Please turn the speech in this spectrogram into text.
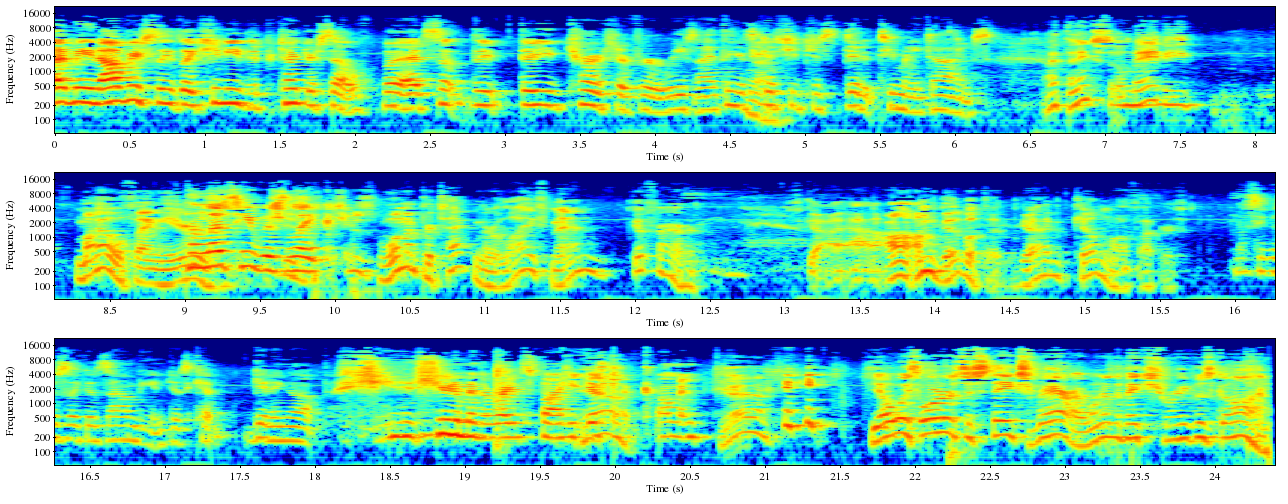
I mean, obviously, like she needed to protect herself, but at some, they, they charged her for a reason. I think it's Yeah. because she just did it too many times. I think so. Maybe my whole thing here. Unless he was she's- like- she was a woman protecting her life, man. Good for her. I, I'm good with it. Go ahead and kill motherfuckers. Unless he was like a zombie and just kept getting up. She didn't shoot him in the right spot. He just kept coming. Yeah. he always orders the steaks rare. I wanted to make sure he was gone.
